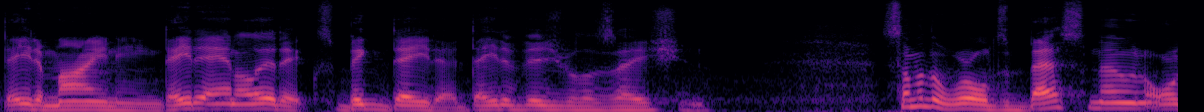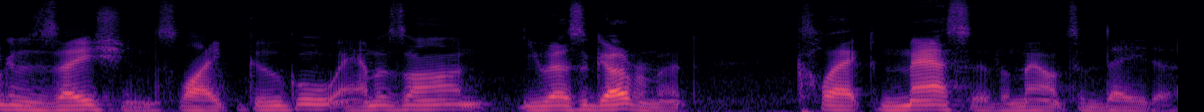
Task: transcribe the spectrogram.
data mining, data analytics, big data, data visualization. Some of the world's best known organizations like Google, Amazon, US government collect massive amounts of data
